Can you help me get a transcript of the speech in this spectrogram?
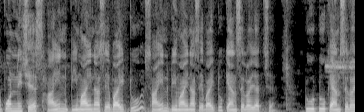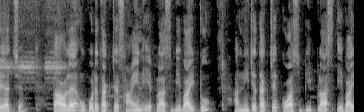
উপর নিচে sine B minus A by two sine B minus A by two cancel হয়ে যাচ্ছে। টু টু ক্যান্সেল হয়ে যাচ্ছে। তাহলে উপরে থাকছে sine A plus B by two আর নিচে থাকছে cos B plus A by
